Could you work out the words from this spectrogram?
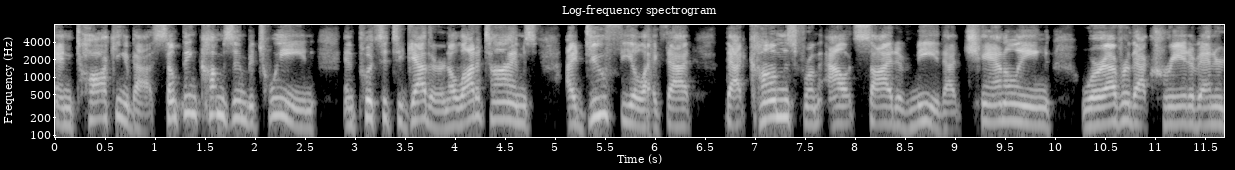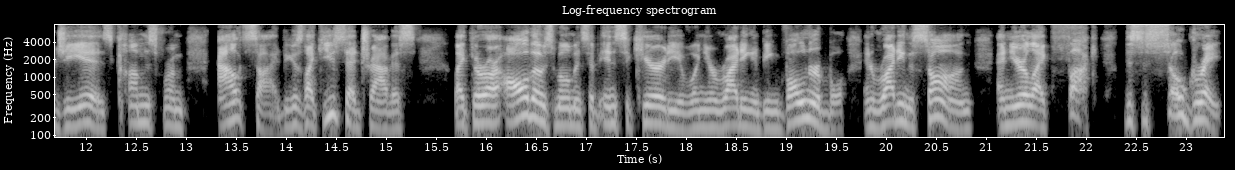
and talking about something comes in between and puts it together. And a lot of times i do feel like that that comes from outside of me. That channeling wherever that creative energy is comes from outside. Because like you said travis like there are all those moments of insecurity of when you're writing and being vulnerable and writing the song and you're like fuck this is so great.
